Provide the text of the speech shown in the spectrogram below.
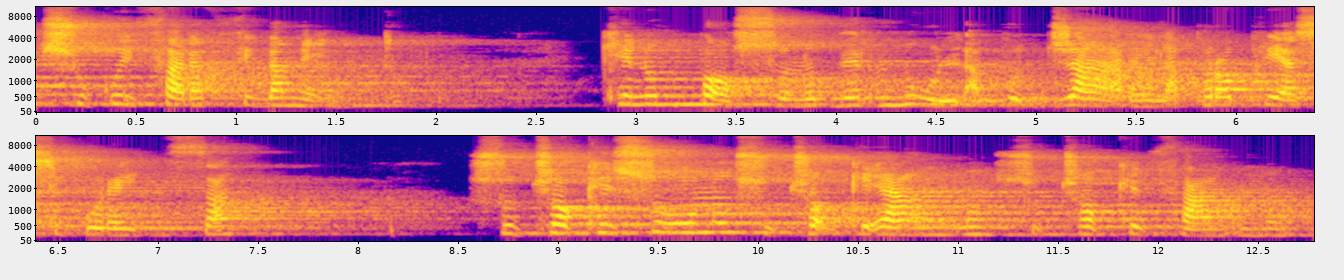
su cui fare affidamento, che non possono per nulla appoggiare la propria sicurezza su ciò che sono, su ciò che hanno, su ciò che fanno,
